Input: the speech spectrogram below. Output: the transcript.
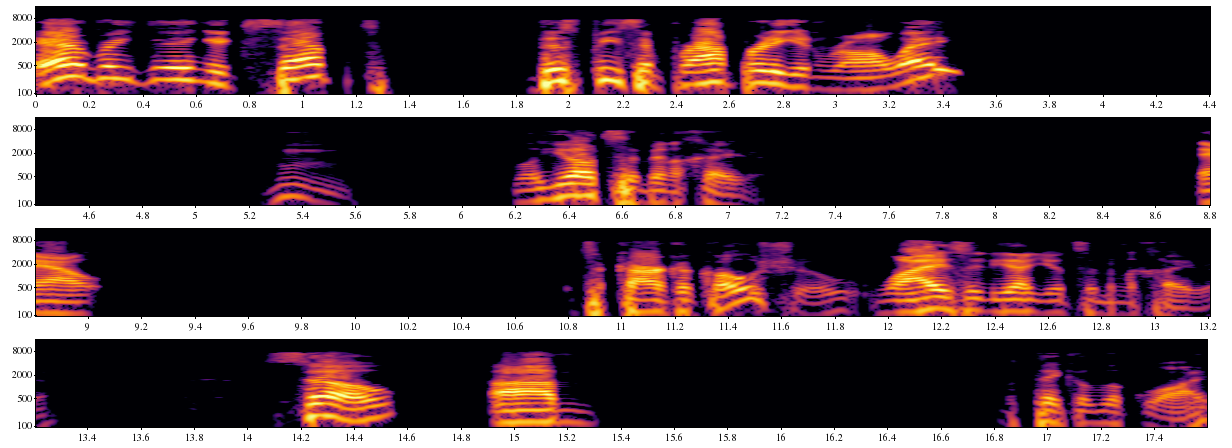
everything except this piece of property in Rahway. Hmm. Well, Yotze ben. Now, it's a karka koshu. Why is it Yotze ben? So, um, take a look why.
